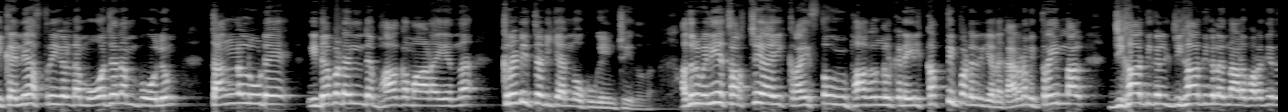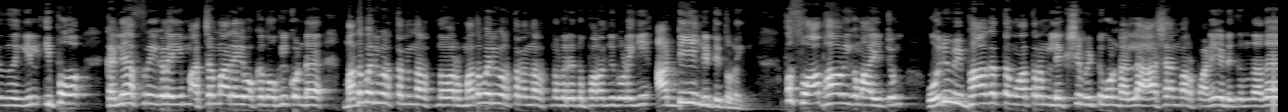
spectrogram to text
ഈ കന്യാസ്ത്രീകളുടെ മോചനം പോലും തങ്ങളുടെ ഇടപെടലിന്റെ ഭാഗമാണ് എന്ന് ക്രെഡിറ്റ് അടിക്കാൻ നോക്കുകയും ചെയ്തത്. അതൊരു വലിയ ചർച്ചയായി ക്രൈസ്തവ വിഭാഗങ്ങൾക്കിടയിൽ കത്തിപ്പടരുകയാണ്. കാരണം ഇത്രയും നാൾ ജിഹാദികൾ ജിഹാദികൾ എന്നാണ് പറഞ്ഞിരുന്നതെങ്കിൽ ഇപ്പോൾ കന്യാസ്ത്രീകളെയും അച്ഛന്മാരെയും ഒക്കെ നോക്കിക്കൊണ്ട് മതപരിവർത്തനം നടത്തുന്നവർ മതപരിവർത്തനം നടത്തുന്നവർ എന്ന് പറഞ്ഞു തുടങ്ങി അടിയും കിട്ടി തുടങ്ങി. അപ്പോൾ സ്വാഭാവികമായിട്ടും ഒരു വിഭാഗത്തെ മാത്രം ലക്ഷ്യമിട്ടുകൊണ്ടല്ല ആശാന്മാർ പണിയെടുക്കുന്നത്. അത്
